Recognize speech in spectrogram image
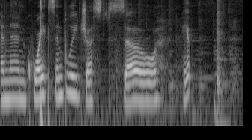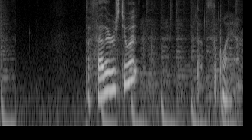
and then quite simply just sew, yep, the feathers to it. That's the plan.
